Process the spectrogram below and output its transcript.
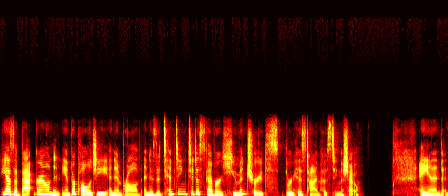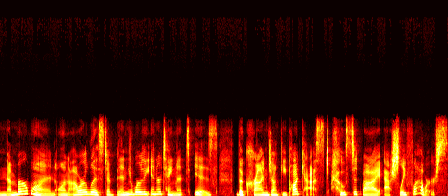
He has a background in anthropology and improv and is attempting to discover human truths through his time hosting the show. And number one on our list of binge worthy entertainment is the Crime Junkie podcast, hosted by Ashley Flowers,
